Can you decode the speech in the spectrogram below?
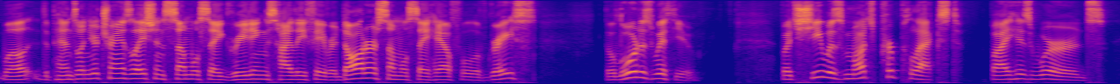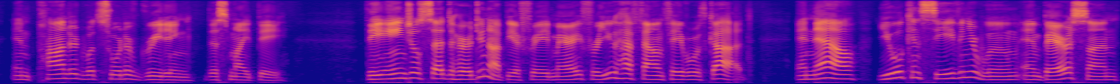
Well, it depends on your translation. Some will say, Greetings, highly favored daughter. Some will say, Hail, full of grace. The Lord is with you. But she was much perplexed by his words and pondered what sort of greeting this might be. The angel said to her, Do not be afraid, Mary, for you have found favor with God. And now you will conceive in your womb and bear a son,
